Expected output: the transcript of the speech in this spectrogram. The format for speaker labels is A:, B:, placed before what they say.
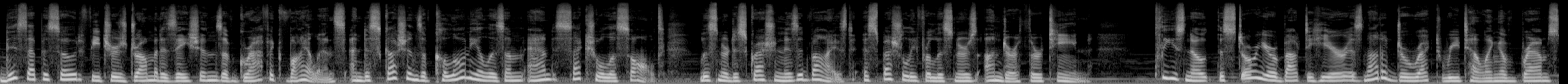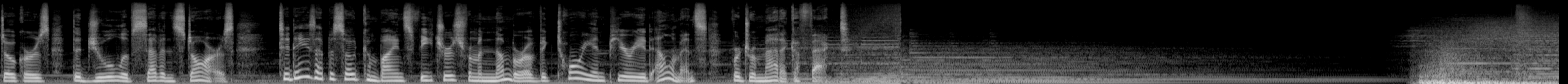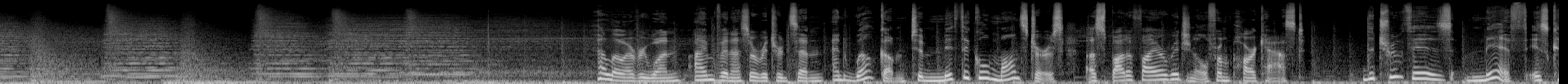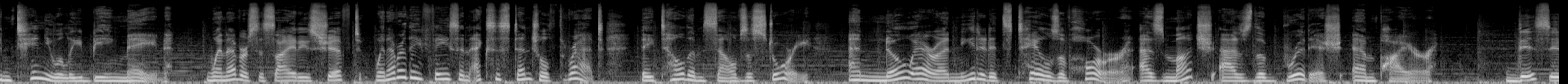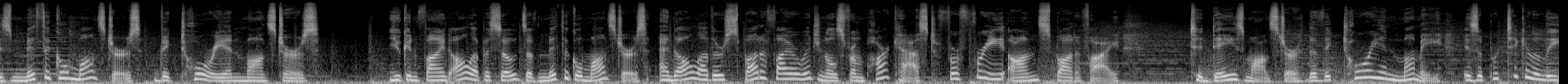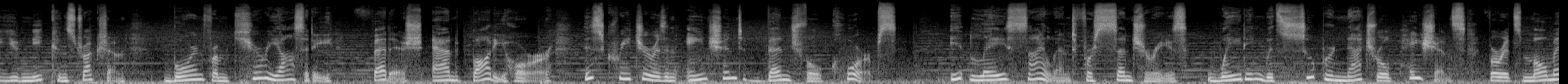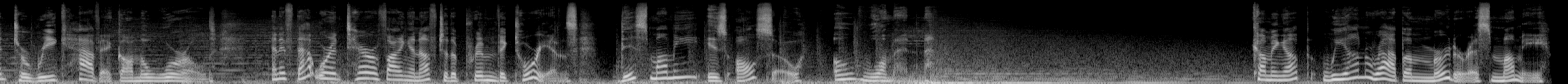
A: This episode features dramatizations of graphic violence and discussions of colonialism and sexual assault. Listener discretion is advised, especially for listeners under 13. Please note the story you're about to hear is not a direct retelling of Bram Stoker's The Jewel of Seven Stars. Today's episode combines features from a number of Victorian period elements for dramatic effect. Hello, everyone. I'm Vanessa Richardson, and welcome to Mythical Monsters, a Spotify original from Parcast. The truth is, myth is continually being made. Whenever societies shift, whenever they face an existential threat, they tell themselves a story. And no era needed its tales of horror as much as the British Empire. This is Mythical Monsters, Victorian Monsters. You can find all episodes of Mythical Monsters and all other Spotify originals from Parcast for free on Spotify. Today's monster, the Victorian mummy, is a particularly unique construction. Born from curiosity, fetish, and body horror, this creature is an ancient, vengeful corpse. It lay silent for centuries, waiting with supernatural patience for its moment to wreak havoc on the world. And if that weren't terrifying enough to the prim Victorians, this mummy is also a woman. Coming up, we unwrap a murderous mummy.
